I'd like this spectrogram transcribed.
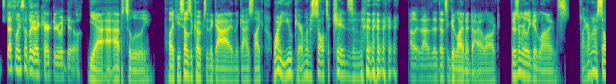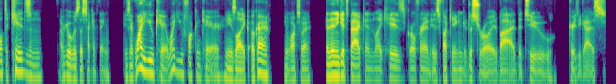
It's definitely something that character would do. Yeah, absolutely. Like he sells the coke to the guy, and the guy's like, "Why do you care? I'm going to sell it to kids." And I that, that. That's a good line of dialogue. There's some really good lines. Like I'm going to sell it to kids, and I forget what was the second thing. He's like, "Why do you care? Why do you fucking care?" And he's like, "Okay." He walks away, and then he gets back, and like his girlfriend is fucking destroyed by the two crazy guys.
